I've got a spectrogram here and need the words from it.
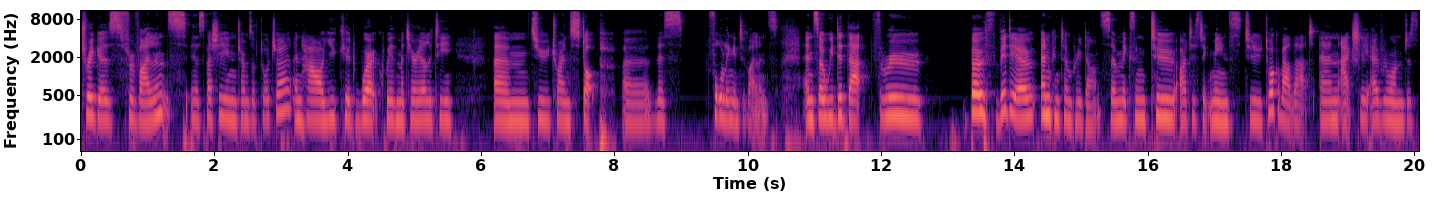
triggers for violence, especially in terms of torture, and how you could work with materiality um, to try and stop uh, this falling into violence. And so we did that through both video and contemporary dance. So mixing two artistic means to talk about that. And actually, everyone just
